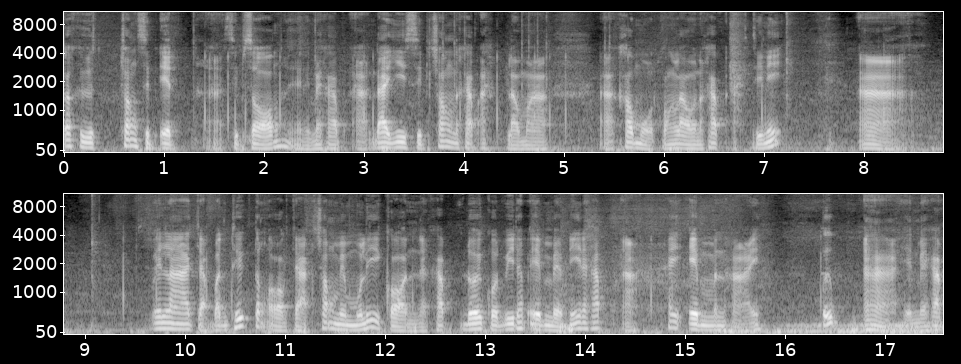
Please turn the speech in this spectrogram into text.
ก็คือช่อง 11 อ่า12เห็นไหมครับอ่าได้ 20 ช่องนะครับอะเรามาเข้าโหมดของเรานะครับทีนี้อ่าเวลาจะบันทึกต้องออกจากช่อง Memory ก่อนนะครับ โดยกด V ทับ M แบบนี้นะครับอะให้ M มันหายปุ๊บอ่าเห็นไหมครับ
